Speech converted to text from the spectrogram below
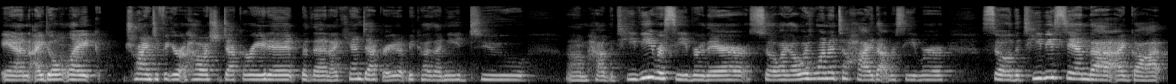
and I don't like trying to figure out how I should decorate it, but then I can't decorate it because I need to um, have the TV receiver there. So I always wanted to hide that receiver. So the TV stand that I got,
